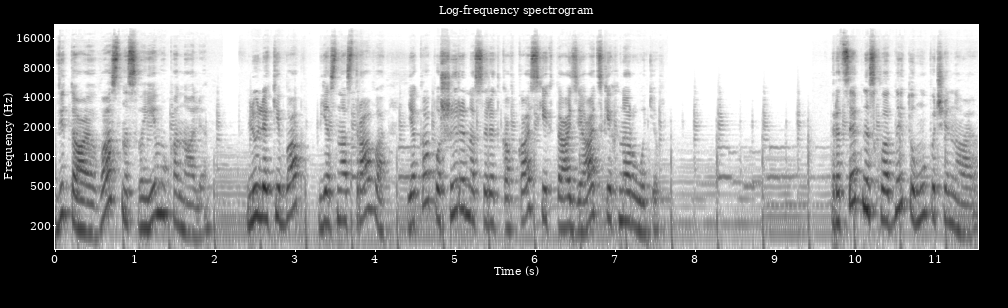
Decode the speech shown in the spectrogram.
Вітаю вас на своєму каналі. Люля кебаб м'ясна страва, яка поширена серед кавказьких та азіатських народів. Рецепт не складний, тому починаю.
